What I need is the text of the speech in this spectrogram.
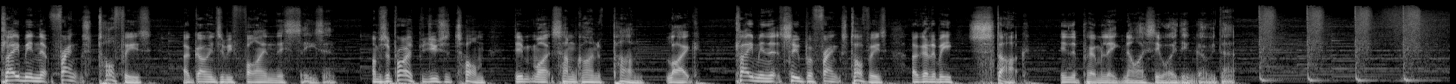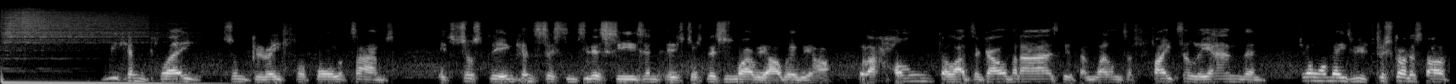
claiming that Frank's toffees are going to be fine this season. I'm surprised producer Tom didn't write some kind of pun, like claiming that Super Frank's toffees are going to be stuck in the Premier League. No, I see why he didn't go with that. we can play some great football at times. It's just the inconsistency this season It's just this is why we are where we are. But at home, the lads are galvanised, They've been willing to fight till the end. And do you know what, mate? We've just got to start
